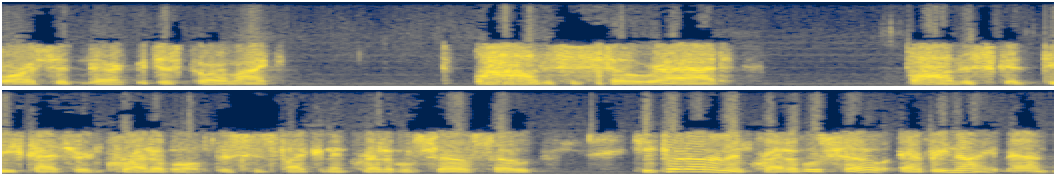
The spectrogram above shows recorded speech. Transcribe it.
four sitting there just going like, "Wow, this is so rad! Wow, this these guys are incredible. This is like an incredible show." So he put on an incredible show every night, man.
